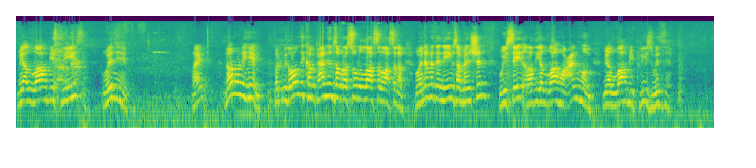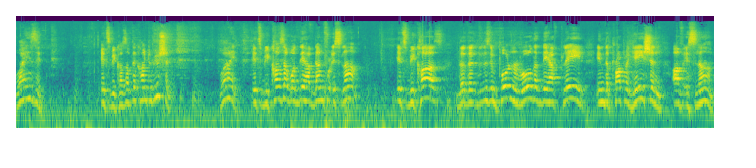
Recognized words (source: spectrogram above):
May Allah be pleased with him Right? Not only him but with all the companions of Rasulullah whenever the names are mentioned, we say radiyallahu anhum, may Allah be pleased with them. Why is it? It's because of the contribution. Why? It's because of what they have done for Islam. It's because the, the, this important role that they have played in the propagation of Islam.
